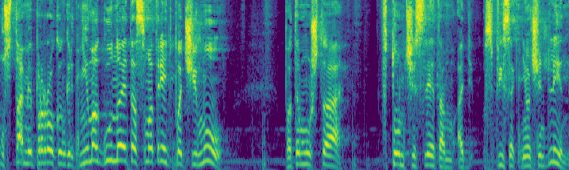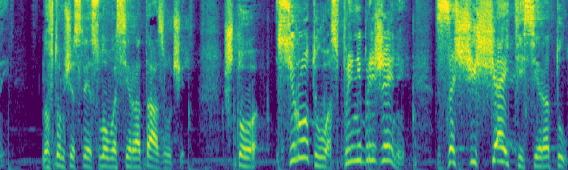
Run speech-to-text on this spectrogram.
устами пророка он говорит, не могу на это смотреть. Почему? Потому что в том числе там список не очень длинный, но в том числе слово «сирота» звучит, что сироты у вас в пренебрежении. Защищайте сироту.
